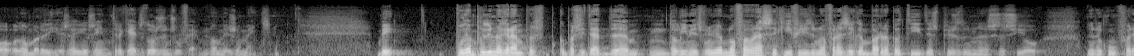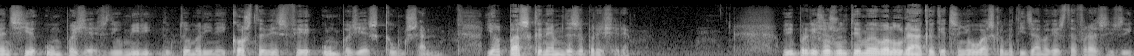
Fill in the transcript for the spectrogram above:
o Lombardies, eh? o sigui, entre aquests dos ens ho fem, no? més o menys. Bé, podem produir una gran capacitat d'aliments. No fa gràcia que he fet una frase que em va repetir després d'una sessió, d'una conferència, un pagès. Diu, miri, doctor Mariner, costa més fer un pagès que un sant. I al pas que anem desapareixerem. Ho dic perquè això és un tema a valorar, que aquest senyor ho va esquematitzar amb aquesta frase. És dir,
